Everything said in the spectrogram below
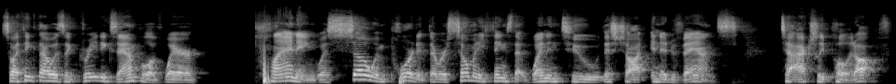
So I think that was a great example of where planning was so important. There were so many things that went into this shot in advance to actually pull it off.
